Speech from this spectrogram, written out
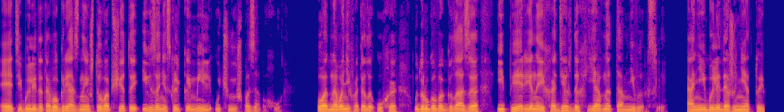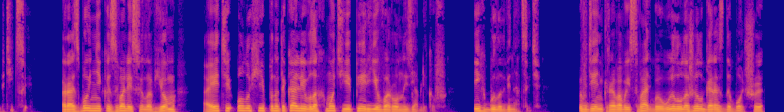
Эти были до того грязные, что вообще-то их за несколько миль учуешь по запаху. У одного не хватало уха, у другого — глаза, и перья на их одеждах явно там не выросли. Они были даже не от той птицы. Разбойника звали Соловьем, а эти олухи понатыкали в лохмотье перья ворон и зябликов. Их было двенадцать. В день кровавой свадьбы Уилл уложил гораздо больше,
